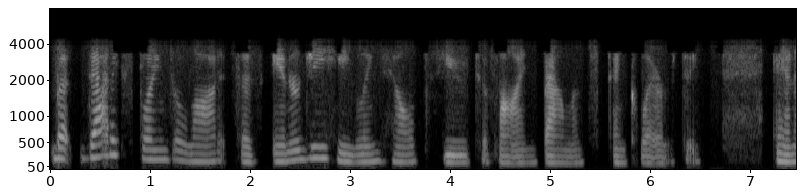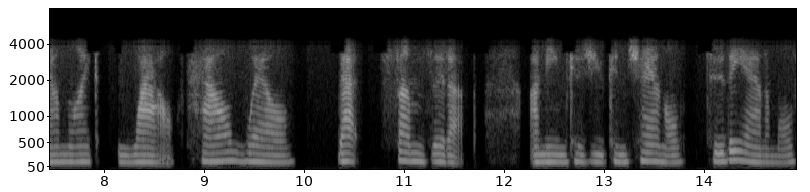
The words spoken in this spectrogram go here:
But that explains a lot. It says energy healing helps you to find balance and clarity. And I'm like, wow, how well that sums it up. I mean, because you can channel to the animals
